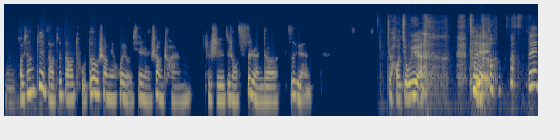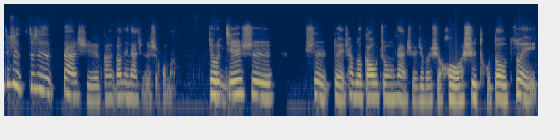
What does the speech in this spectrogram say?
嗯，好像最早最早土豆上面会有一些人上传。就是这种私人的资源，这好久远。对，对，就是就是大学刚刚进大学的时候嘛，就其实是是对，差不多高中、大学这个时候是土豆最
